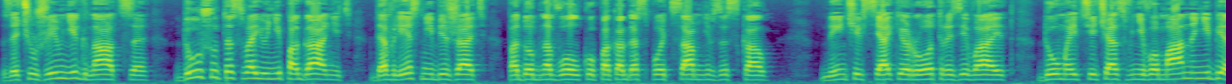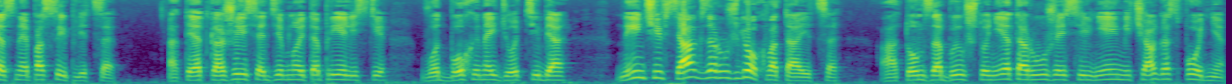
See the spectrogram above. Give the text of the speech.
за чужим не гнаться, душу-то свою не поганить, да в лес не бежать, подобно волку, пока Господь сам не взыскал. Нынче всякий рот разевает, думает, сейчас в него манна небесная посыплется. А ты откажись от земной-то прелести, вот Бог и найдет тебя. Нынче всяк за ружье хватается, а о том забыл, что нет оружия сильнее меча Господня.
